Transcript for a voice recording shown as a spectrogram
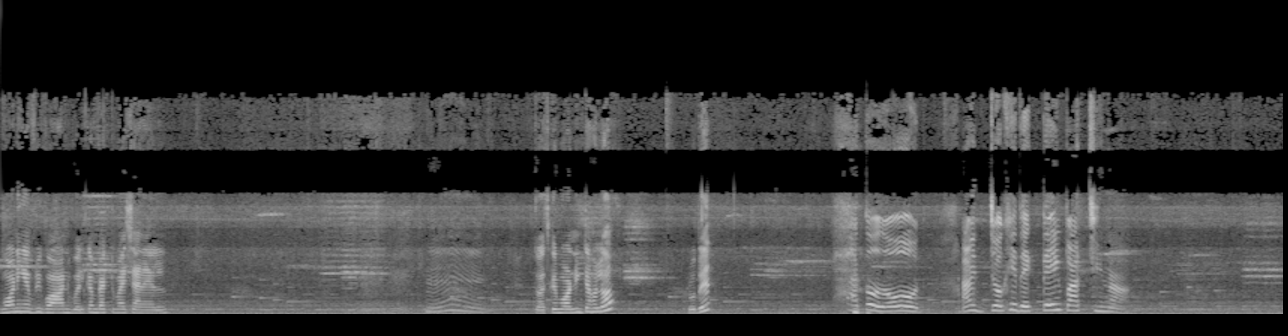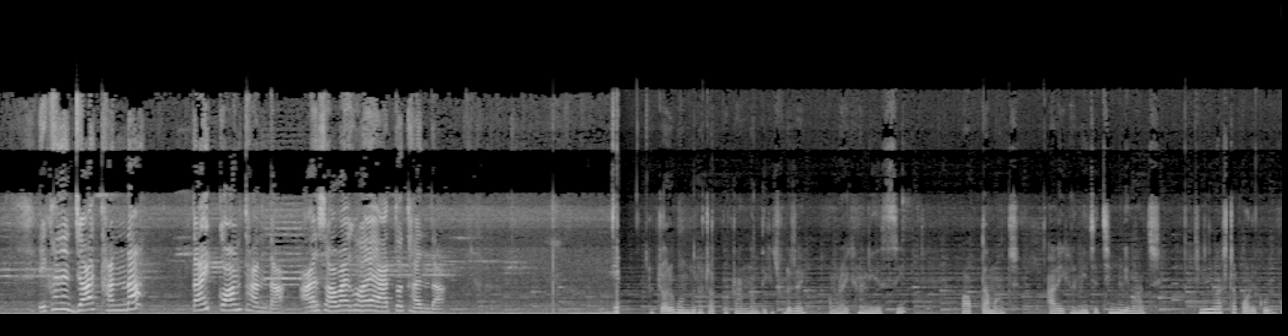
Good morning everyone welcome back to my channel তো আজকের মর্নিংটা হলো রোদে এত রোদ। আমি চোখে দেখতেই পাচ্ছি না। এখানে যা ঠান্ডা তাই কম ঠান্ডা। আর সবাই ঘরে এত ঠান্ডা। তো চলো বন্ধুরা চটপট রান্নার দিকে চলে যাই। আমরা এখানে নিয়ে এসেছি পাবদা মাছ আর এখানে নিচে চিংড়ি মাছ। চিংড়ি মাছটা পরে করব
